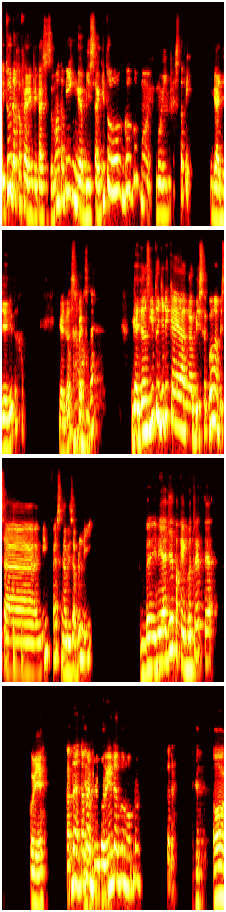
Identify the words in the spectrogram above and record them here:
itu udah keverifikasi semua tapi nggak bisa gitu loh. Gue gue mau mau invest tapi nggak aja gitu. Nggak jelas Ah, maksudnya? Nggak jelas gitu jadi kayak nggak bisa gue nggak bisa invest nggak bisa beli. Be- ini aja pakai GoTrade ya. Oh ya karena karena Iya. dari luar ini dah gue ngobrol. Oh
